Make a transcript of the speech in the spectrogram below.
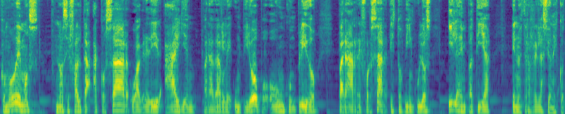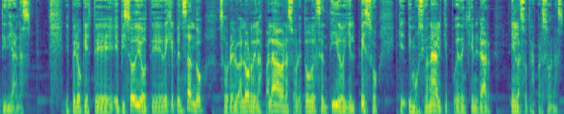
Como vemos, no hace falta acosar o agredir a alguien para darle un piropo o un cumplido para reforzar estos vínculos y la empatía en nuestras relaciones cotidianas. Espero que este episodio te deje pensando sobre el valor de las palabras, sobre todo el sentido y el peso emocional que pueden generar en las otras personas.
